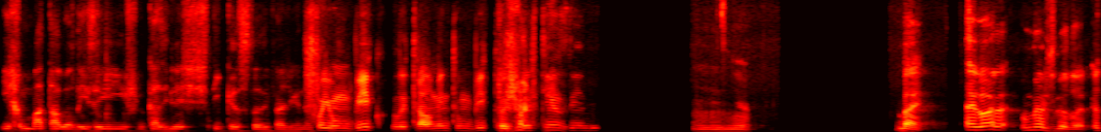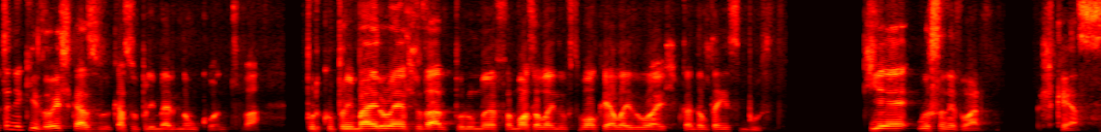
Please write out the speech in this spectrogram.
e remata a baliza e o Casilhas estica-se todo e faz grande Foi um bico, literalmente um bico foi. Martins Indy. Hum. Bem, agora o meu jogador. Eu tenho aqui dois, caso, caso o primeiro não conte, vá. Porque o primeiro é ajudado por uma famosa lei no futebol que é a lei do ex. Portanto, ele tem esse boost. Que é Wilson Eduardo. Esquece.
